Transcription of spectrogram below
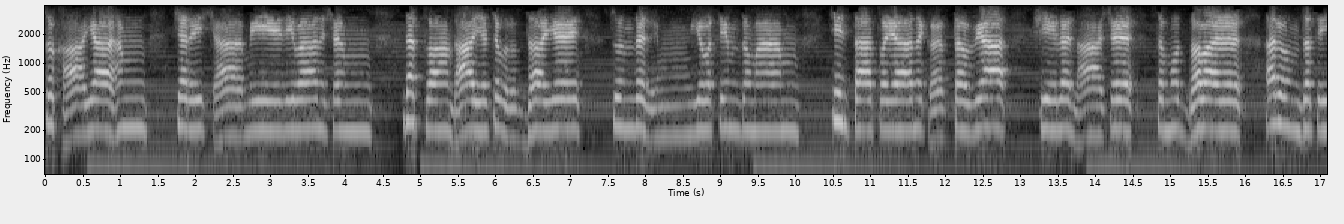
सुखायाहं चरिष्यामि दिवानिशम् दत्त्वान्धाय च वृद्धाय सुन्दरीं युवतीं तु मां चिन्ता त्वया न कर्तव्या शीलनाश समुद्भव अरुन्धति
